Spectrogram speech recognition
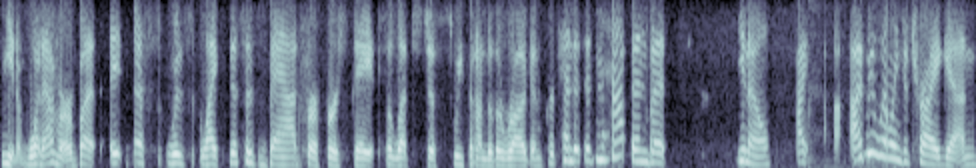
you know whatever, but it just was like this is bad for a first date. So let's just sweep it under the rug and pretend it didn't happen. But you know, I I'd be willing to try again.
